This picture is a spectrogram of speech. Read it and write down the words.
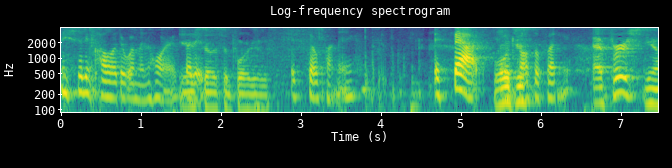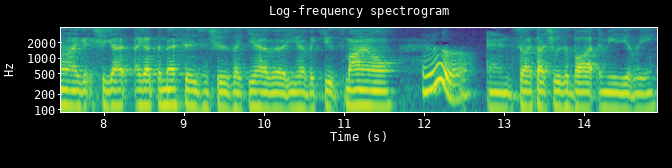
I shouldn't call other women whores, You're but so supportive. it's so funny. It's bad, Well, but it's just- also funny. At first, you know, I got, she got I got the message and she was like, "You have a you have a cute smile," Ooh, and so I thought she was a bot immediately.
